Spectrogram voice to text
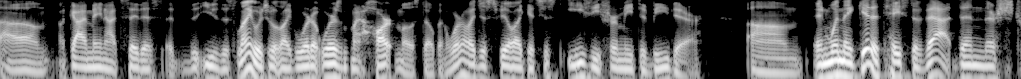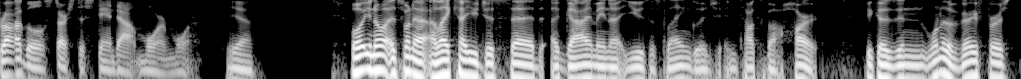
Um, a guy may not say this, uh, use this language, but like, where where's my heart most open? Where do I just feel like it's just easy for me to be there? Um, and when they get a taste of that, then their struggle starts to stand out more and more. Yeah. Well, you know, it's funny. I like how you just said a guy may not use this language, and you talked about heart, because in one of the very first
